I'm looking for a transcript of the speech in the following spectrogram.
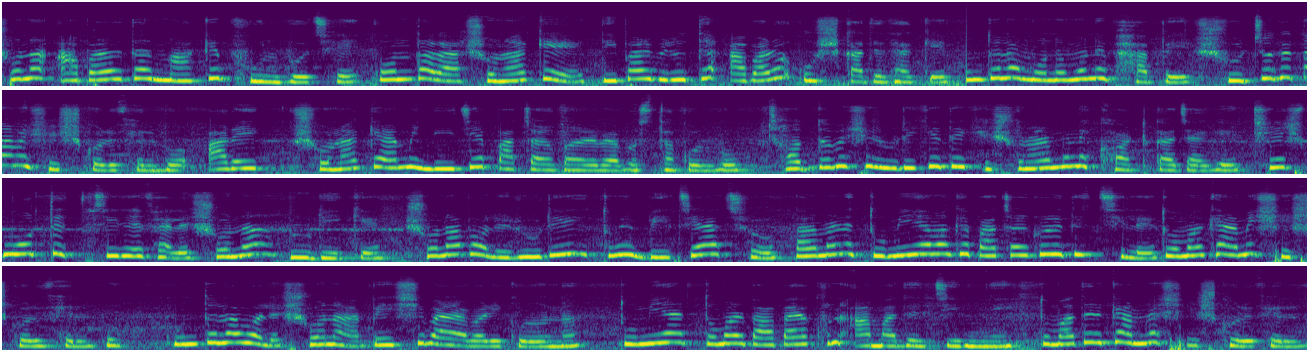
সোনা আবারও তার মাকে ভুল বোঝে। কুন্তলা সোনাকে দীপার বিরুদ্ধে আবারও উস্কাতে থাকে। কুন্তলা মনে মনে ভাবে, সূর্যকে তো আমি শেষ করে ফেলব। আর এই সোনাকে আমি নিজে পাচার করার ব্যবস্থা করব। ছদ্মবেশী রুডিকে দেখে সোনার মনে খটকা জাগে। শেষ মুহূর্তে চিনে ফেলে সোনা রুডিকে। সোনা বলে, রুডি, তুমি বেঁচে আছো? তার মানে তুমিই আমাকে পাচার করে দিচ্ছিলে? তোমাকে আমি শেষ করে ফেলব। কুন্তলা বলে, সোনা, বেশি বাড়াবাড়ি করো না। তুমি আর তোমার বাবা এখন আমাদের জিম্মি তোমাদেরকে আমরা শেষ করে ফেলব।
